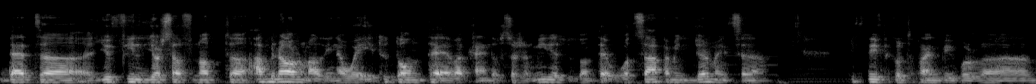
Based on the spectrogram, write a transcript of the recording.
that uh, you feel yourself not uh, abnormal in a way to don't have a kind of social media, to don't have WhatsApp. I mean, in Germany, it's uh, it's difficult to find people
